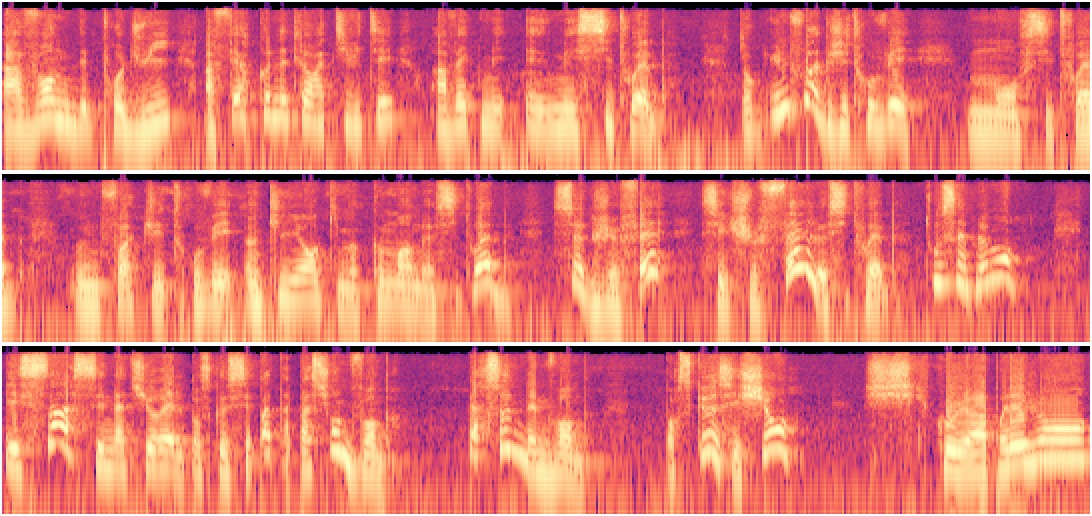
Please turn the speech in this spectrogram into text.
à vendre des produits, à faire connaître leur activité avec mes, sites web. Donc une fois que j'ai trouvé mon site web, une fois que j'ai trouvé un client qui me commande un site web, ce que je fais, c'est que je fais le site web, tout simplement. Et ça, c'est naturel parce que ce n'est pas ta passion de vendre. Personne n'aime vendre parce que c'est chiant courir après les gens,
